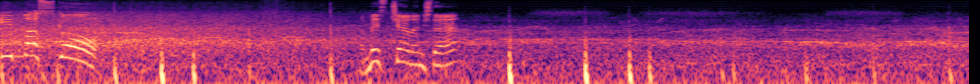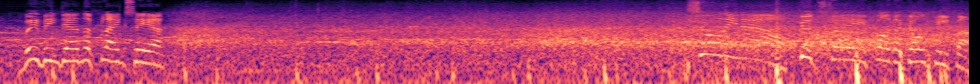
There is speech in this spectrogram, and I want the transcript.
He must score. A missed challenge there. Moving down the flanks here. Surely now. Good save by the goalkeeper.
